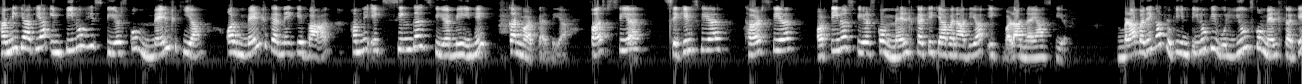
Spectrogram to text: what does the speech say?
हमने क्या किया? इन तीनों ही स्फीयर्स को मेल्ट किया और मेल्ट करने के बाद हमने एक सिंगल स्फीयर में इन्हें कन्वर्ट कर दिया। First sphere second sphere third sphere और तीनों स्पीयर्स को मेल्ट करके क्या बना दिया? एक बड़ा नया स्पीयर बड़ा बनेगा क्योंकि इन तीनों की वॉल्यूम्स को मेल्ट करके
